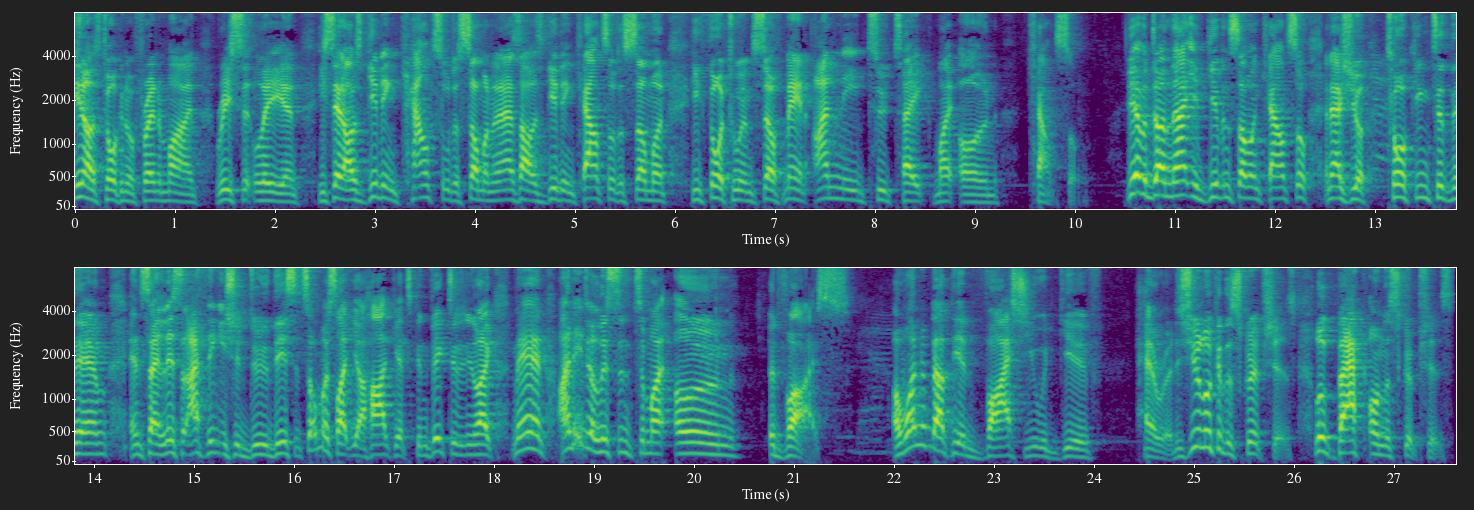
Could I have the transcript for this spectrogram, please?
You know, I was talking to a friend of mine recently, and he said, I was giving counsel to someone, and as I was giving counsel to someone, he thought to himself, man, I need to take my own counsel. You ever done that? You've given someone counsel, and as you're talking to them and saying, listen, I think you should do this, it's almost like your heart gets convicted, and you're like, man, I need to listen to my own advice. I wonder about the advice you would give Herod. As you look at the scriptures, look back on the scriptures,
